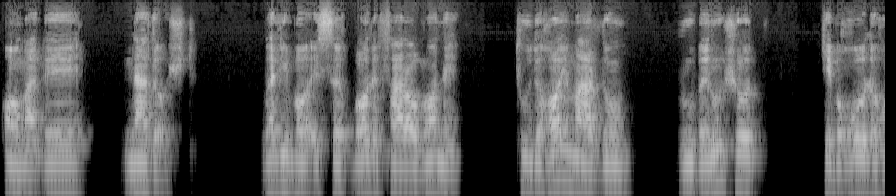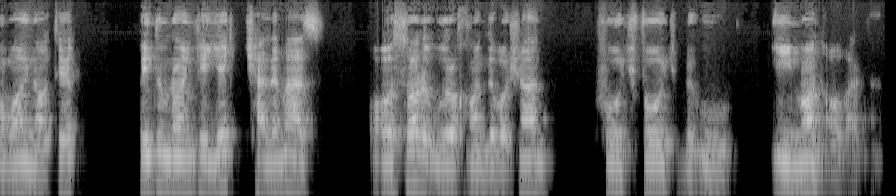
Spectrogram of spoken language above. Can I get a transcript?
آمده نداشت. ولی با استقبال فراوان توده های مردم روبرو شد که به قول همای ناطق بدون آنکه یک کلمه از آثار او را خوانده باشند فوج فوج به او ایمان آوردند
